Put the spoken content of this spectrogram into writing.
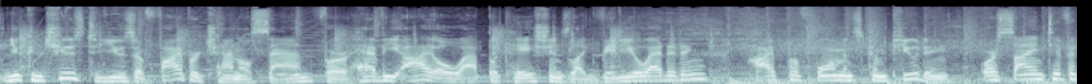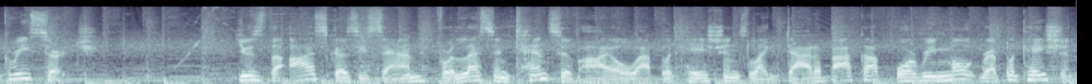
You can choose to use a fiber channel SAN for heavy I.O. applications like video editing, high-performance computing, or scientific research. Use the iSCSI SAN for less intensive I.O. applications like data backup or remote replication.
